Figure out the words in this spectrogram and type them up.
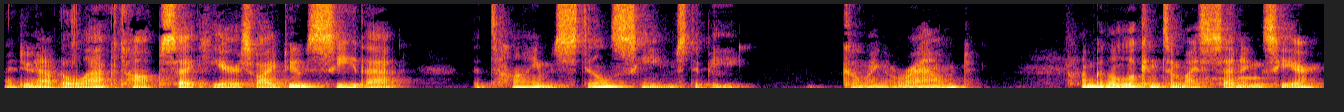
I do have the laptop set here, so I do see that the time still seems to be going around. I'm going to look into my settings here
